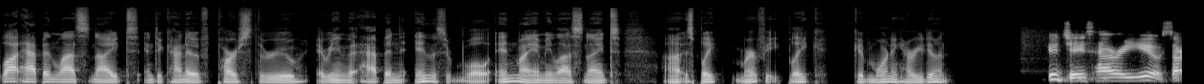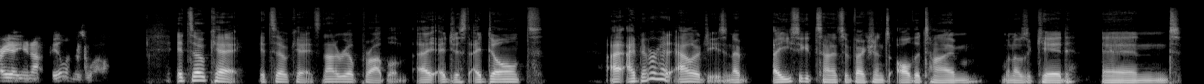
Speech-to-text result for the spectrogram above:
a lot happened last night, and to kind of parse through everything that happened in the Super Bowl in Miami last night uh, is Blake Murphy. Blake, good morning. How are you doing? Good, Chase. How are you? Sorry that you're not feeling as well. It's okay. It's okay. It's not a real problem. I, I just I don't. I, I've never had allergies, and I I used to get sinus infections all the time when I was a kid, and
